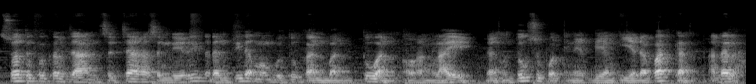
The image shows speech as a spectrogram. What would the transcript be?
suatu pekerjaan secara sendiri dan tidak membutuhkan bantuan orang lain. Dan untuk support energi yang ia dapatkan adalah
